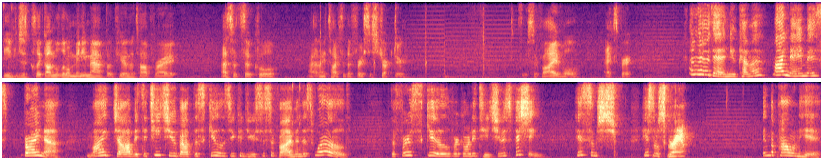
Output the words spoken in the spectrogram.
you can just click on the little mini map up here in the top right. That's what's so cool. Alright, let me talk to the first instructor. A survival expert. Hello there, newcomer. My name is Brynna. My job is to teach you about the skills you could use to survive in this world. The first skill we're going to teach you is fishing. Here's some here's some scram in the pond here.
